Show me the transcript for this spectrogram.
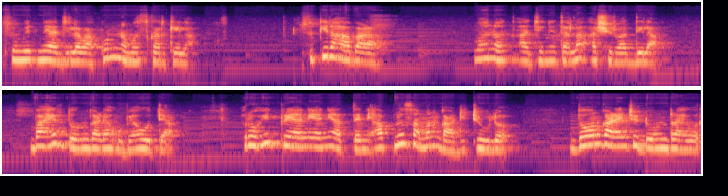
सुमितने आजीला वाकून नमस्कार केला. सुखी राहा बाळा. म्हणत आजीने त्याला आशीर्वाद दिला. बाहेर दोन गाड्या उभ्या होत्या. रोहित प्रियाने आणि आत्याने आपलं सामान गाडीत ठेवलं. दोन गाड्यांचे दोन ड्रायव्हर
